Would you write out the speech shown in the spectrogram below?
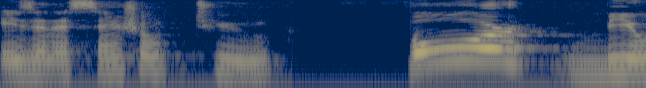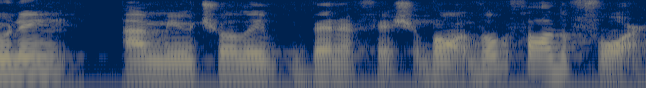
is an essential tool for building a mutually beneficial. Bom, vamos falar do for.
